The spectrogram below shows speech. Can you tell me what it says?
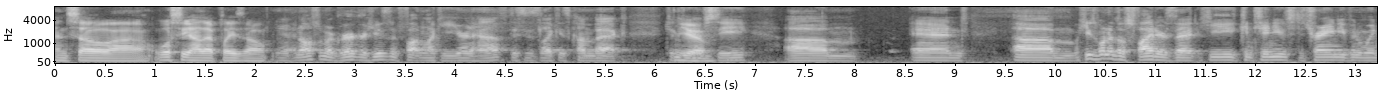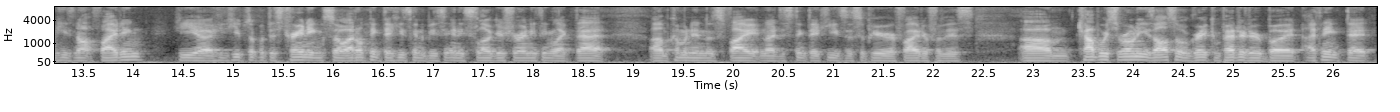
and so uh, we'll see how that plays out. Yeah, and also McGregor, he hasn't fought in like a year and a half. This is like his comeback to the Yeah. UFC. Um, and um, he's one of those fighters that he continues to train even when he's not fighting. He, uh, he keeps up with his training, so I don't think that he's going to be any sluggish or anything like that um, coming in this fight. And I just think that he's a superior fighter for this. Um, Cowboy Cerrone is also a great competitor, but I think that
